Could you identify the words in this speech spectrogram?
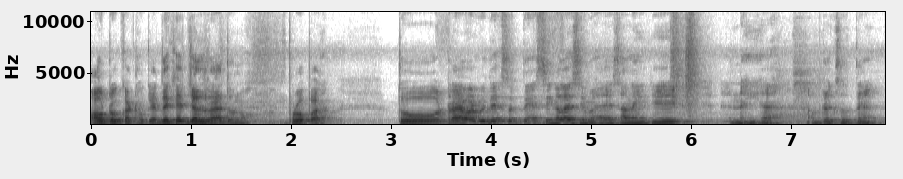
ऑटो कट हो गया। देखिए, जल रहा है दोनों प्रॉपर तो ड्राइवर भी देख सकते हैं, सिंगल आईसी में है, ऐसा नहीं कि नहीं है, आप देख सकते हैं।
